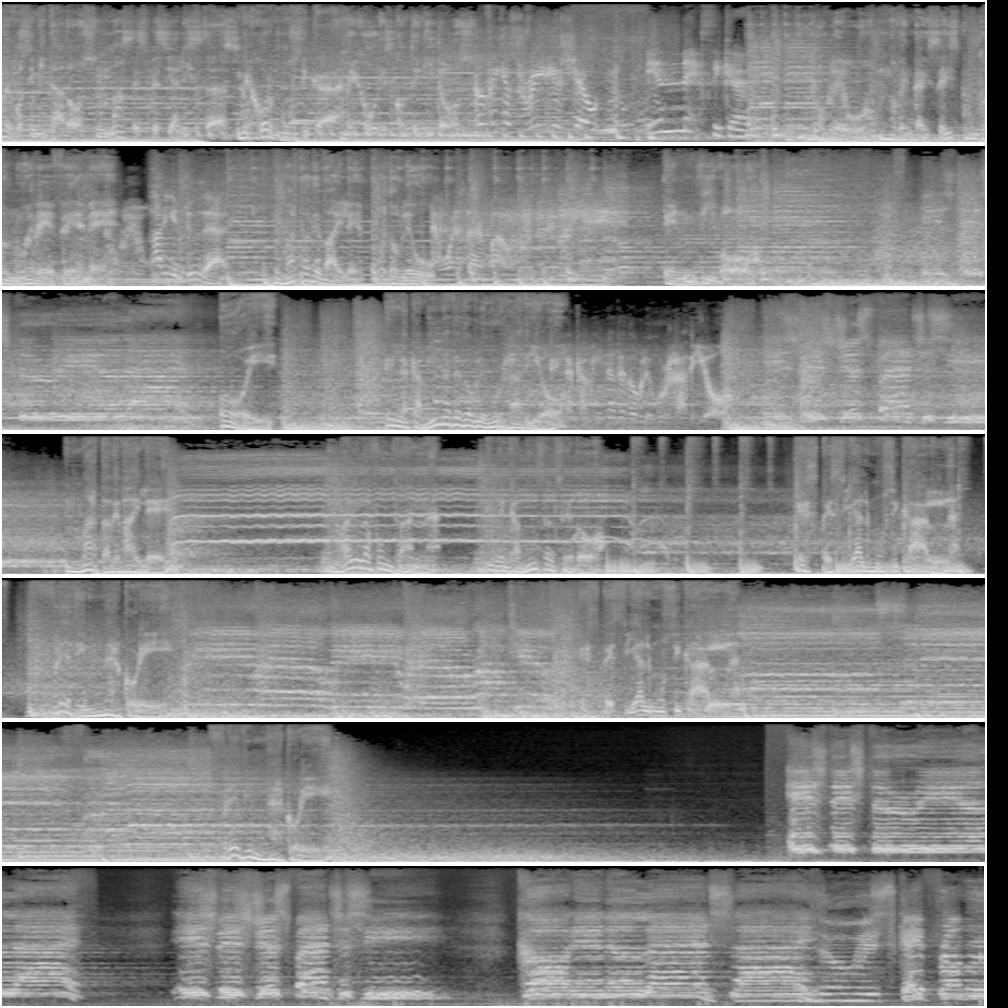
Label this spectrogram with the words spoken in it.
Nuevos invitados, más especialistas, mejor música, mejores contenidos. The biggest radio show. In Mexico. W96.9 FM. How do you do that? Marta de Baile por W. And what is that about? En vivo. Hoy, en la cabina de W Radio. En la cabina de W Radio. Marta de Baile. Mario Lafontán y Benjamín Salcedo. Especial musical. Freddie Mercury. Especial musical. Freddie Mercury.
